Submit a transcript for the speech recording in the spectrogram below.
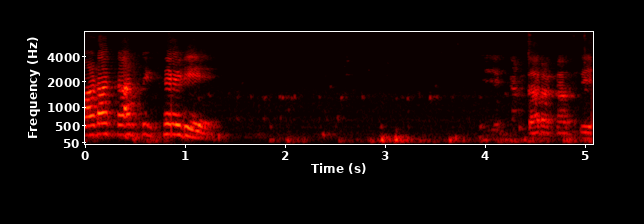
வாடா கார்த்திக் சைடு. கட்டார கார்த்தி?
